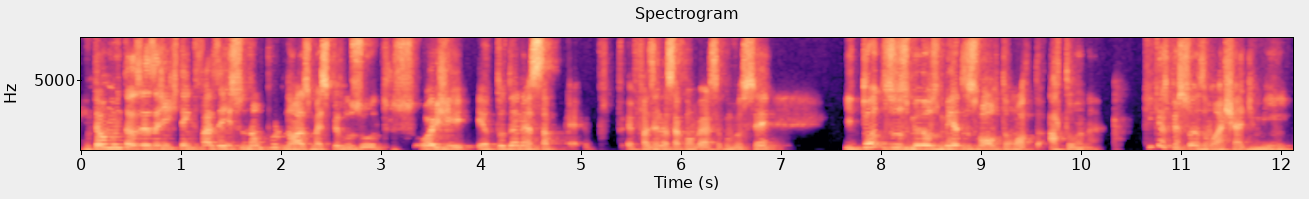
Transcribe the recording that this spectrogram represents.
Então, muitas vezes a gente tem que fazer isso não por nós, mas pelos outros. Hoje eu estou dando essa, eh, fazendo essa conversa com você e todos os meus medos voltam à tona. O que, que, as pessoas vão achar de mim?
